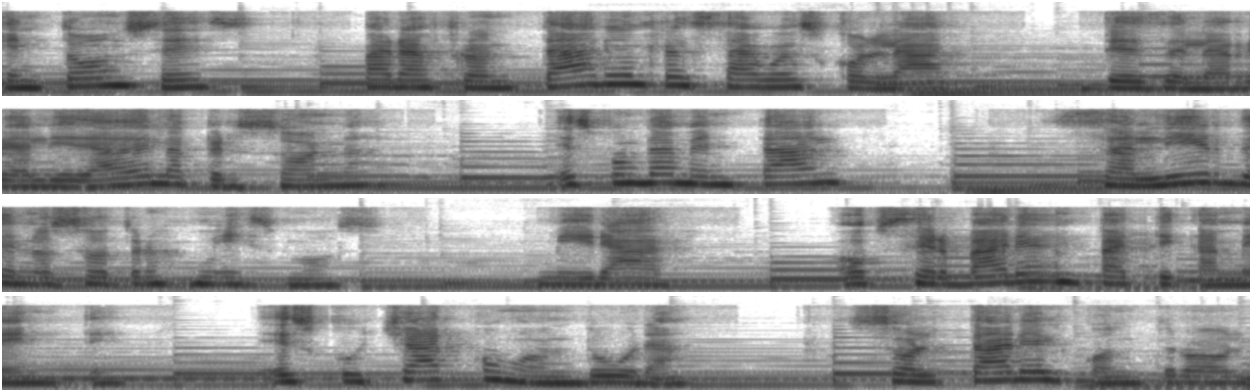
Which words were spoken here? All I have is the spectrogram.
Entonces, para afrontar el rezago escolar desde la realidad de la persona, es fundamental salir de nosotros mismos, mirar, observar empáticamente, escuchar con hondura, soltar el control,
